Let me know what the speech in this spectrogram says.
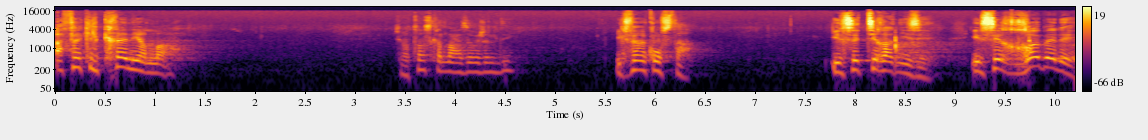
Afin qu'il craigne Allah. Tu entends ce qu'Allah dit? Il fait un constat. Il s'est tyrannisé. Il s'est rebellé.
